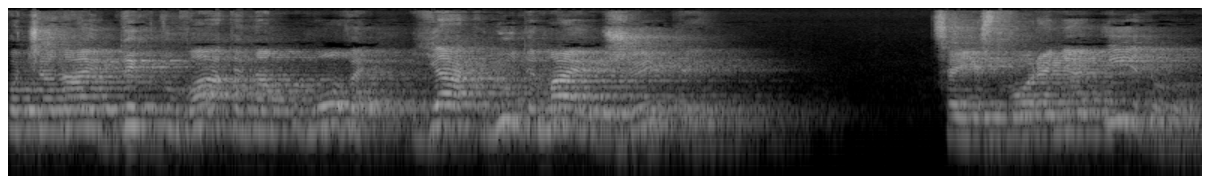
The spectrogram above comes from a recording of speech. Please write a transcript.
починають диктувати нам умови, як люди мають жити, це є створення ідолу.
